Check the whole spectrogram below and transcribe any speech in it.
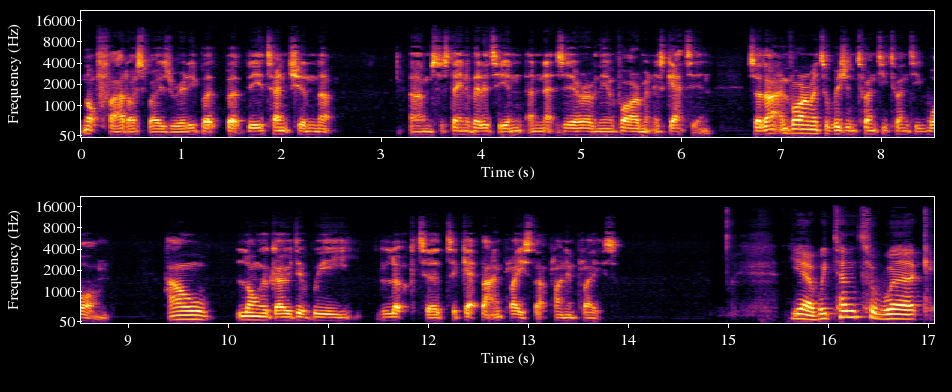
not fad, I suppose, really, but but the attention that um, sustainability and, and, net zero and the environment is getting. So that Environmental Vision 2021, how long ago did we look to to get that in place, that plan in place? Yeah, we tend to work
